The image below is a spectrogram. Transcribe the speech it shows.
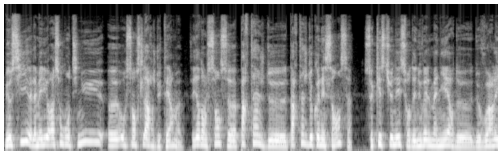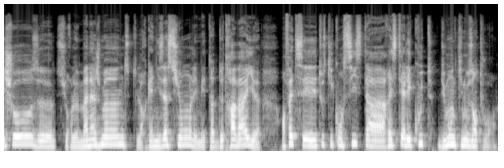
Mais aussi euh, l'amélioration continue au sens large du terme, c'est-à-dire dans le sens partage, de, partage de connaissances, se questionner sur des nouvelles manières de, de voir les choses, sur le management, l'organisation, les méthodes de travail. En fait, c'est tout ce qui consiste à rester à l'écoute du monde qui nous entoure.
